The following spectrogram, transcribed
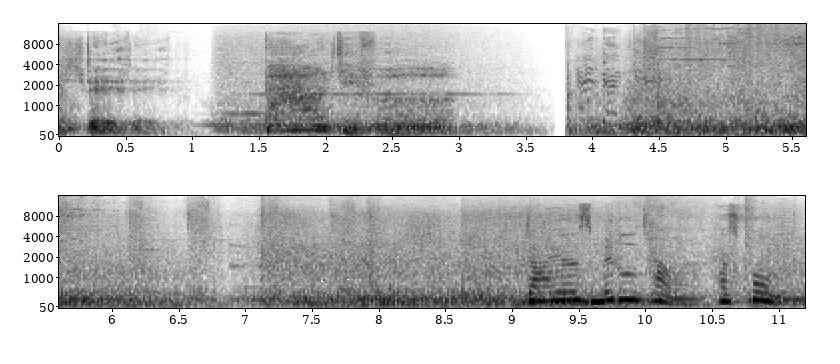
Face bountiful. Dire's middle tower has fallen.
